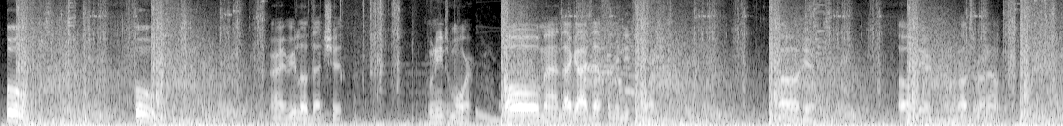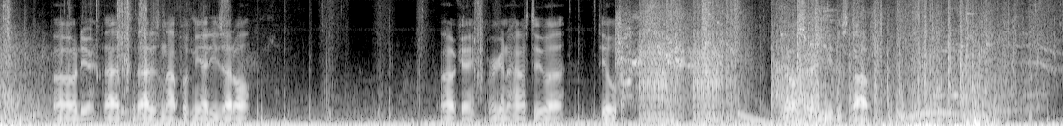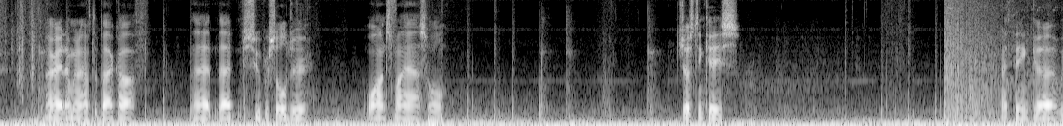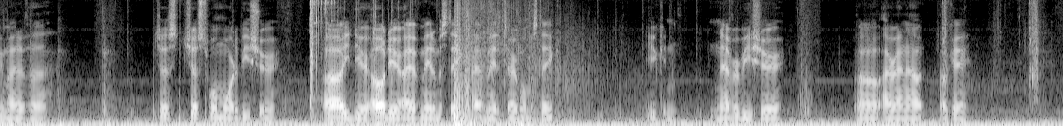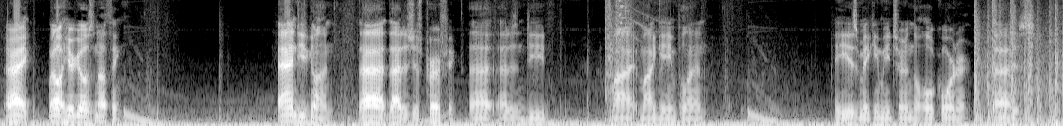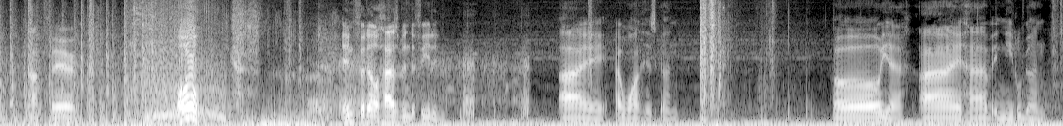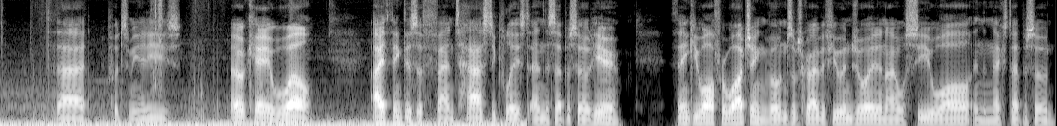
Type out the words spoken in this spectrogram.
Boom. Boom. Alright, reload that shit. Who needs more? Oh man, that guy definitely needs more. Oh dear. Oh dear, I'm about to run out. Oh dear, that that does not put me at ease at all. Okay, we're gonna have to uh, deal. No, sir, you need to stop. Alright, I'm gonna have to back off. That that super soldier wants my asshole. Just in case. I think uh, we might have uh, just just one more to be sure. Oh you dear, oh dear, I have made a mistake. I have made a terrible mistake. You can never be sure. Oh, I ran out. Okay. Alright. Well, here goes nothing. And he's gone. That that is just perfect. That that is indeed my my game plan. He is making me turn the whole corner. That is not fair. Oh! Infidel has been defeated. I I want his gun. Oh yeah, I have a needle gun. That puts me at ease. Okay, well, I think this is a fantastic place to end this episode here. Thank you all for watching. Vote and subscribe if you enjoyed, and I will see you all in the next episode.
